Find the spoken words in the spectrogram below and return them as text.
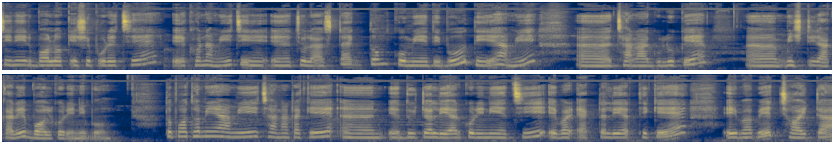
চিনির বলক এসে পড়েছে। এখন আমি চিনি চুলাসটা একদম কমিয়ে দিব। দিয়ে আমি ছানাগুলোকে মিষ্টির আকারে বল করে নিব। তো প্রথমে আমি ছানাটাকে দুইটা লেয়ার করে নিয়েছি। এবার একটা লেয়ার থেকে এইভাবে ছয়টা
